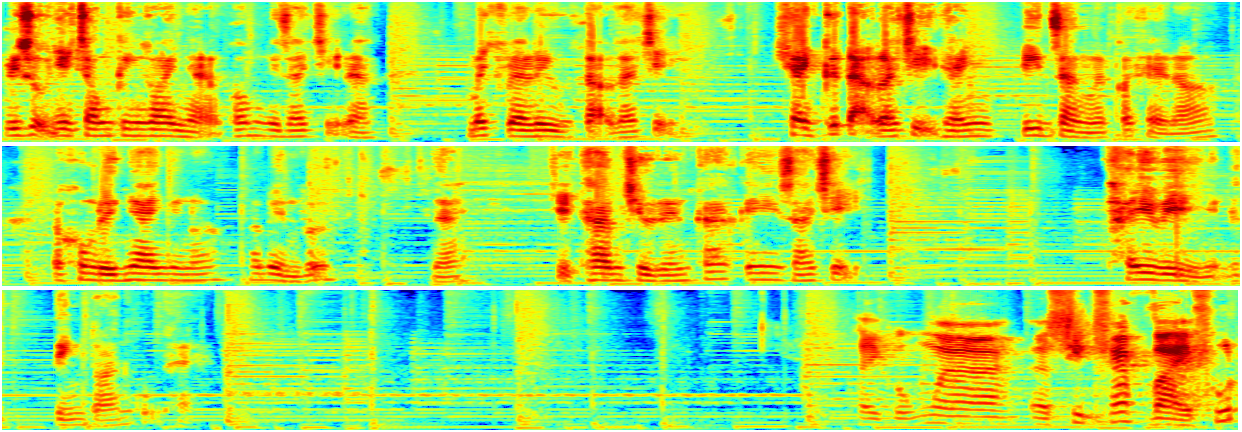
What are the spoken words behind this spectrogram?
Ví dụ như trong kinh doanh nhà có một cái giá trị là make value, tạo giá trị. Khi anh cứ tạo giá trị thì anh tin rằng là có thể nó nó không đến nhanh nhưng nó nó bền vững. Đấy, chỉ tham chiếu đến các cái giá trị thay vì những cái tính toán cụ thể thầy cũng uh, xin phép vài phút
